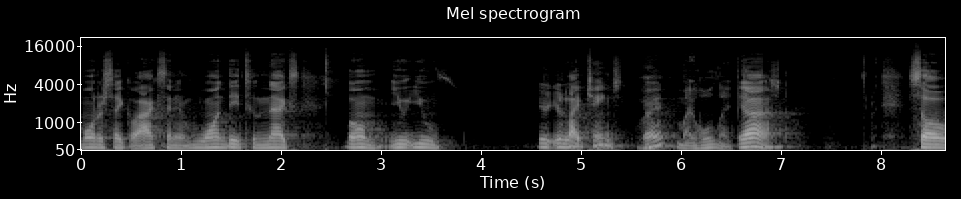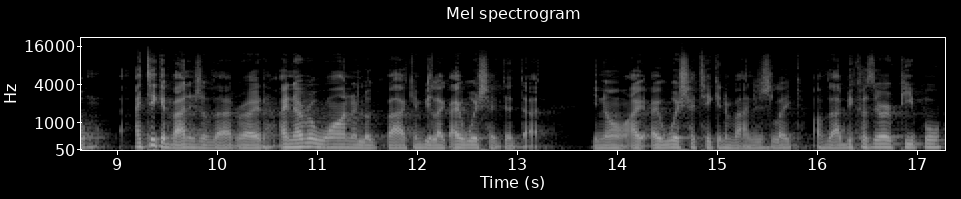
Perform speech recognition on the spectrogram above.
motorcycle accident one day to next boom you you your, your life changed right? My whole life. yeah. so I take advantage of that right? I never want to look back and be like I wish I did that. You know I, I wish I'd taken advantage like of that because there are people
